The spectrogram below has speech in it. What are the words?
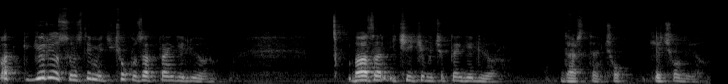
Bak görüyorsunuz değil mi? Çok uzaktan geliyorum. Bazen iki, iki buçukta geliyorum. Dersten çok geç oluyor.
